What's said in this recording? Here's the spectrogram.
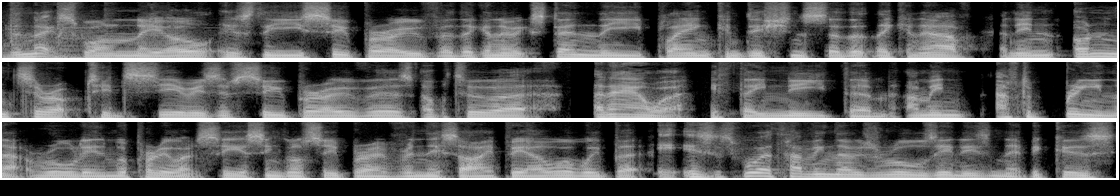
The next one, Neil, is the Super Over. They're going to extend the playing conditions so that they can have an uninterrupted series of Super Overs up to a, an hour if they need them. I mean, after bringing that rule in, we probably won't see a single super over in this IPL, will we? But it's worth having those rules in, isn't it? Because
